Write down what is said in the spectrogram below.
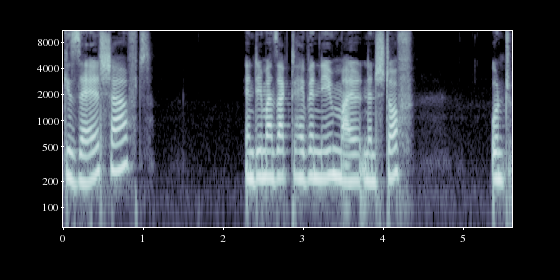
Gesellschaft, indem man sagt, hey, wir nehmen mal einen Stoff und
